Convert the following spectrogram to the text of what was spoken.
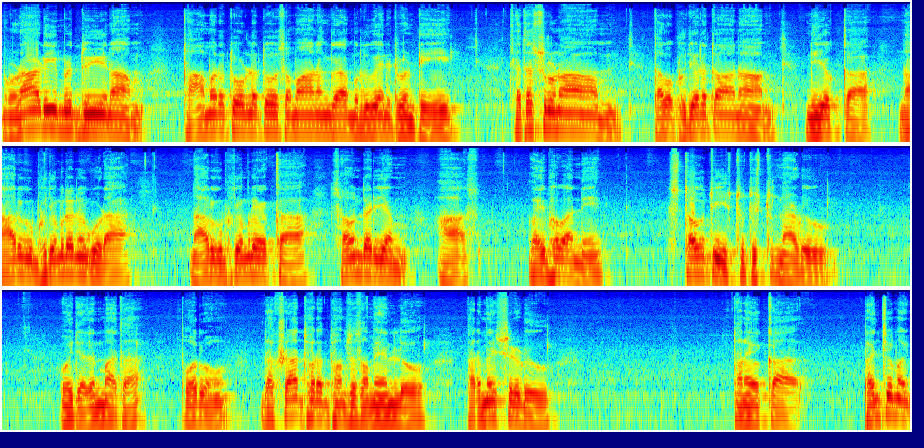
మృణాడీ మృద్వీనాం తామరతోళ్ళతో సమానంగా మృదువైనటువంటి చతశృణాం తవ భుజలతానాం నీ యొక్క నాలుగు భుజములను కూడా నాలుగు భుజముల యొక్క సౌందర్యం ఆ వైభవాన్ని స్తౌతి స్థుతిస్తున్నాడు. ఓ జగన్మాత పూర్వం దక్షాధ్వర ధ్వంస సమయంలో పరమేశ్వరుడు తన యొక్క పంచమ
